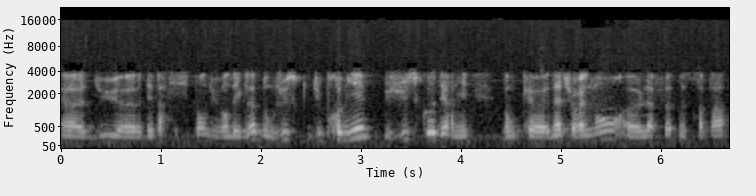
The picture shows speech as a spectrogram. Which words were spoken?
des participants du Vendée Globe, donc du premier jusqu'au dernier. Donc naturellement, la flotte ne sera pas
